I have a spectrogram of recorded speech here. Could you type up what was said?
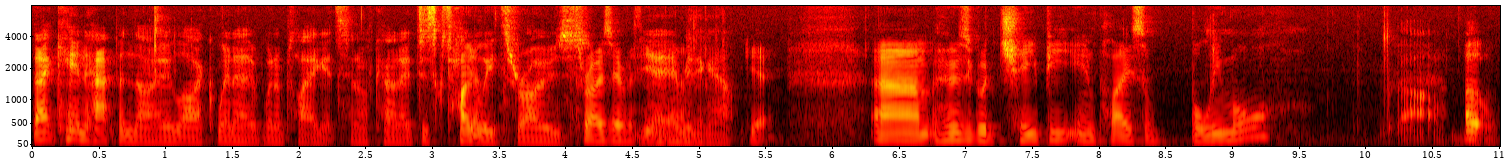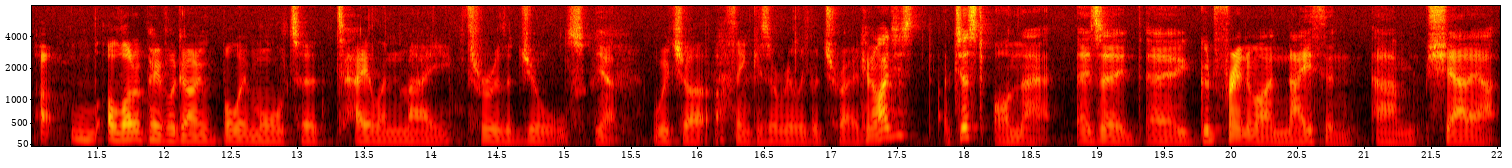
That can happen though, like when a when a player gets sent off, can't it? Just totally throws Throws everything Yeah, out. everything out. Yeah. Um, who's a good cheapie in place of Bullemor? Oh, A, a, a lot of people are going Bullemor to Taylor May through the jewels. Yeah. Which I, I think is a really good trade. Can I just just on that? As a, a good friend of mine, Nathan, um, shout out,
